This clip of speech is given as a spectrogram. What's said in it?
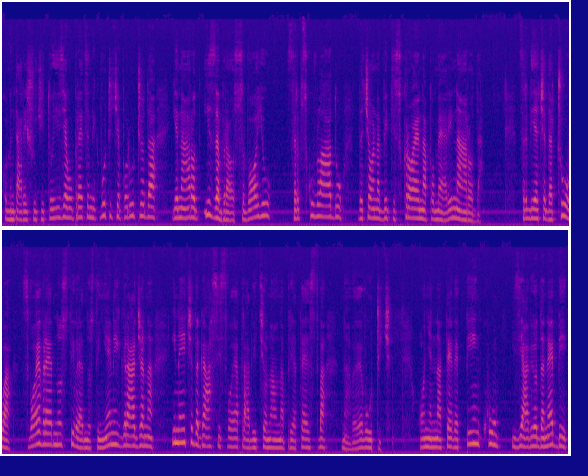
Komentarišući tu izjavu, predsednik Vučić je poručio da je narod izabrao svoju srpsku vladu, da će ona biti skrojena po meri naroda. Srbija će da čuva svoje vrednosti, vrednosti njenih građana i neće da gasi svoja tradicionalna prijateljstva, naveo je Vučić. On je na TV Pinku izjavio da ne bi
